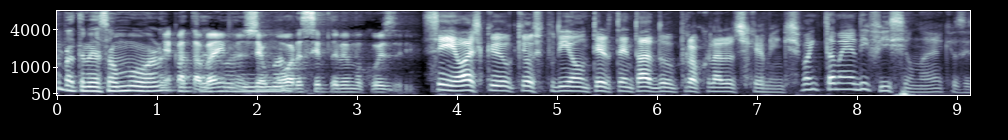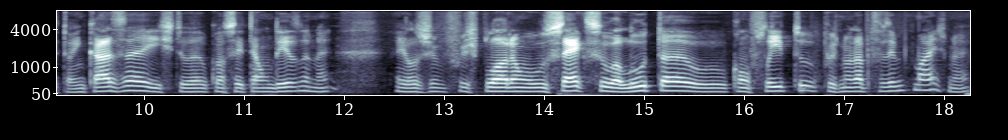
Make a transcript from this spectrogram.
Epá, também é só uma hora. É pá, está bem, mas é uma hora sempre da mesma coisa. Sim, eu acho que, que eles podiam ter tentado procurar outros caminhos. Bem que também é difícil, não é? Quer dizer, estão em casa, isto, o conceito é um dedo, não é? Eles exploram o sexo, a luta, o conflito, depois não dá para fazer muito mais, não é?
